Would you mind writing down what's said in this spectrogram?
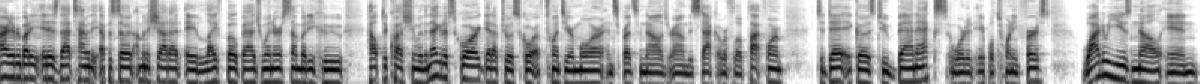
All right, everybody, it is that time of the episode. I'm going to shout out a lifeboat badge winner, somebody who helped a question with a negative score get up to a score of 20 or more and spread some knowledge around the Stack Overflow platform. Today it goes to Banex, awarded April 21st. Why do we use null in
